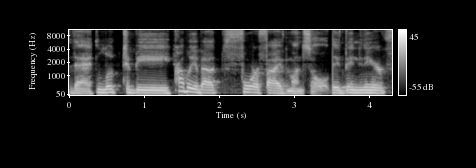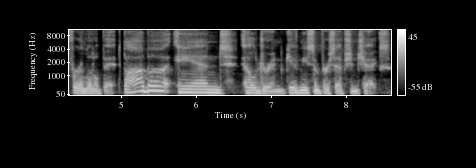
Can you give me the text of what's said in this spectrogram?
that look to be probably about four or five months old. They've been here for a little bit. Baba and Eldrin, give me some perception checks.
